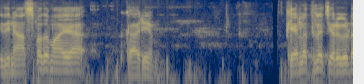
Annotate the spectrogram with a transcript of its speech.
ഇതിനാസ്പദമായ കാര്യം. കേരളത്തിലെ ചെറുകിട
